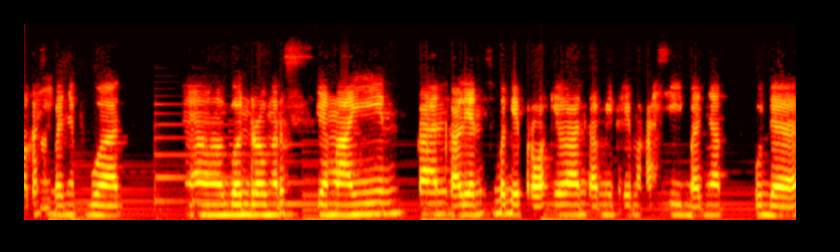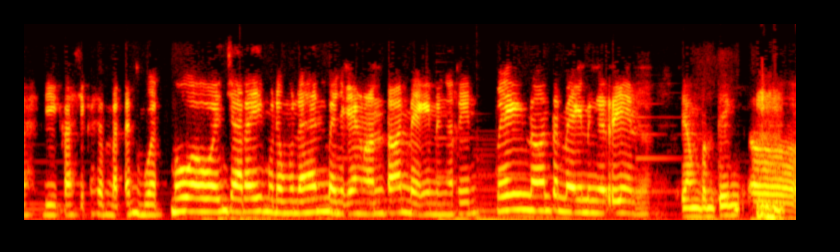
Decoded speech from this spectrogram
Makasih banyak buat eh, gondrongers yang lain. Kan kalian sebagai perwakilan kami terima kasih banyak udah dikasih kesempatan buat mewawancarai. Mudah-mudahan banyak yang nonton, banyak yang dengerin. Banyak yang nonton, banyak yang dengerin. Yang penting eh,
